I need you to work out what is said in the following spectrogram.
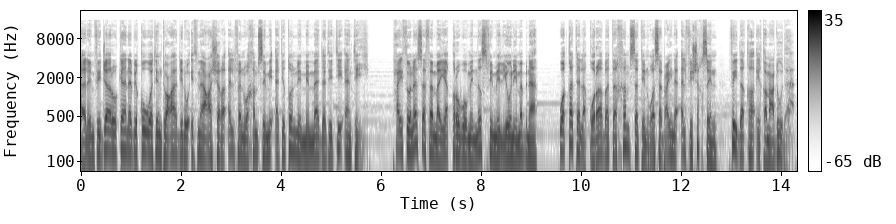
الانفجار كان بقوة تعادل 12500 طن من مادة تي إن تي حيث نسف ما يقرب من نصف مليون مبنى وقتل قرابة 75 ألف شخص في دقائق معدودة.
